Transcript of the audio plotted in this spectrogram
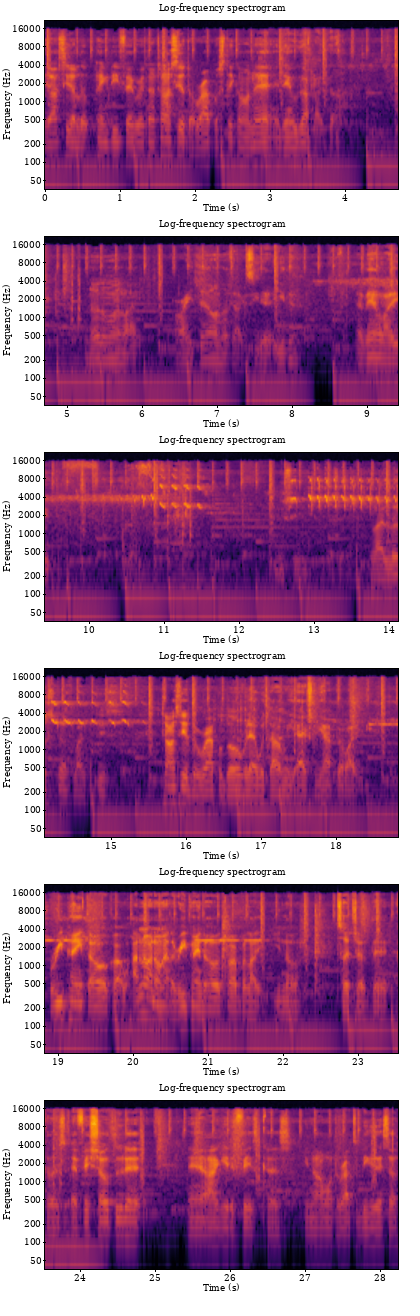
Y'all see that little pink defect right there? I'm trying to see if the wrap will stick on that. And then we got like a, another one like right there. I don't know if y'all can see that even. And then like, let me see, like little stuff like this. I'm trying to see if the wrap will go over that without me actually have to like repaint the whole car. I know I don't have to repaint the whole car, but like, you know, touch up that. Cause if it show through that, then I get it fixed. Cause you know, I want the wrap to be good. So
